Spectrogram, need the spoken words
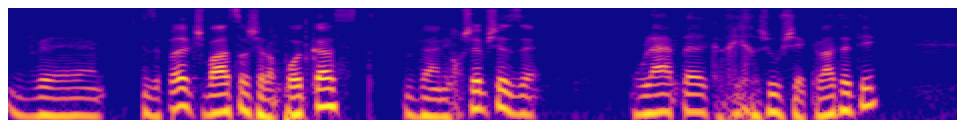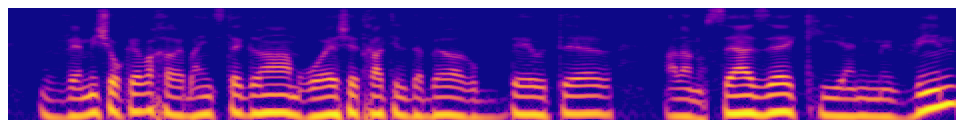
וזה פרק 17 של הפודקאסט, ואני חושב שזה אולי הפרק הכי חשוב שהקלטתי, ומי שעוקב אחרי באינסטגרם רואה שהתחלתי לדבר הרבה יותר על הנושא הזה, כי אני מבין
